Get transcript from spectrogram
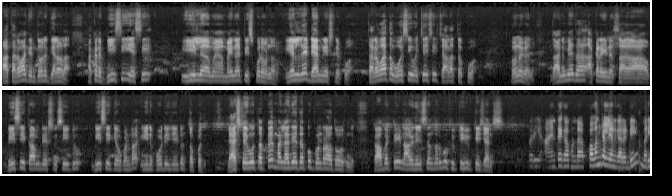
ఆ తర్వాత ఇంతవరకు గెలవల. అక్కడ బీసీ ఎస్సీ వీళ్ళ మైనార్టీస్ కూడా ఉన్నారు. వీళ్ళదే డామినేషన్ ఎక్కువ. తర్వాత ఓసీ వచ్చేసి చాలా తక్కువ. అవునా కదా? దాని మీద అక్కడ ఈయన బీసీ కాంపిటీషన్ సీటు బీసీకి ఇవ్వకుండా ఈయన పోటీ చేయడం తప్పది. లాస్ట్ టైము తప్పే మళ్ళీ అదే తప్పు పునరావృతం అవుతుంది. కాబట్టి నాకు తెలిసినంత వరకు ఫిఫ్టీ ఫిఫ్టీ ఛాన్స్. మరి ఆయనతే కాకుండా పవన్ కళ్యాణ్ గారండి. మరి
